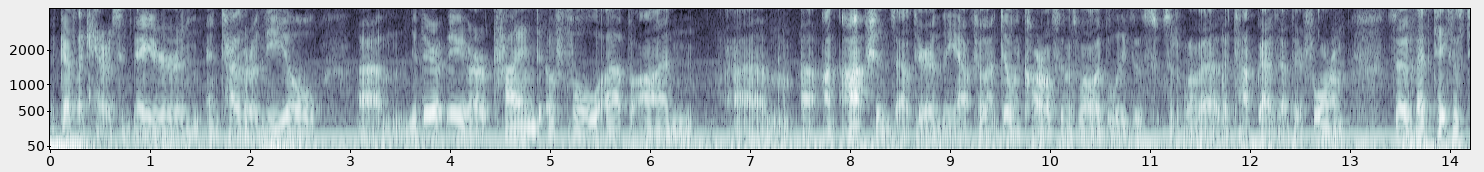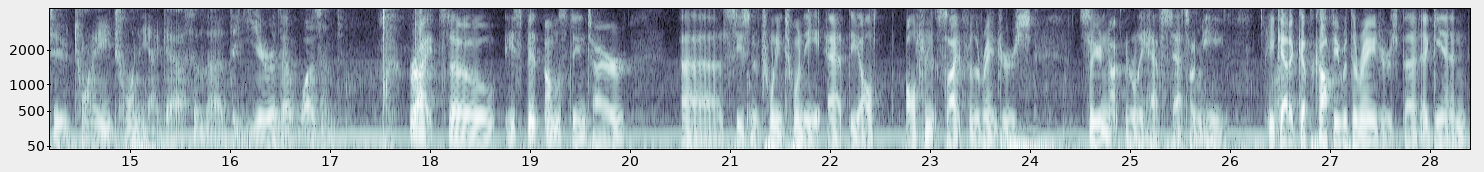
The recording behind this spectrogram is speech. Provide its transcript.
with guys like Harrison Bader and, and Tyler O'Neill. Um, they're, they are kind of full up on um, uh, on options out there in the outfield. Dylan Carlson as well, I believe, is sort of one of the, the, top guys out there for him. So that takes us to 2020, I guess, and the the year that wasn't. Right. So he spent almost the entire uh, season of 2020 at the al- alternate site for the Rangers. So you're not going to really have stats on him. He he right. got a cup of coffee with the Rangers, but again,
